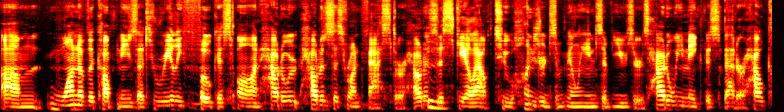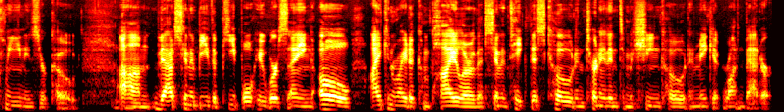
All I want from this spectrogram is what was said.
um, one of the companies that's really focused on how do how does this run faster? How does this scale out to hundreds of millions of users? How do we make this better? How clean is your code? Um, that's going to be the people who are saying, "Oh, I can write a compiler that's going to take this code and turn it into machine code and make it run better."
